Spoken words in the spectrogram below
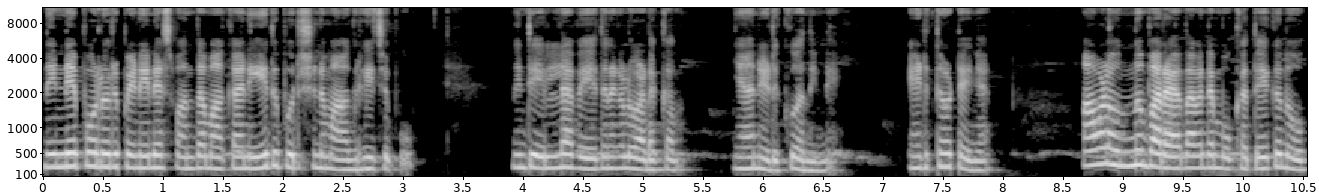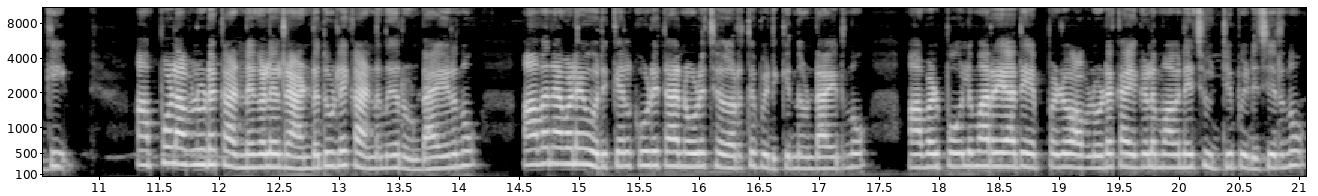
നിന്നെപ്പോലൊരു പെണ്ണിനെ സ്വന്തമാക്കാൻ ഏത് പുരുഷനും ആഗ്രഹിച്ചു പോവും. നിന്റെ എല്ലാ വേദനകളും അടക്കം ഞാൻ എടുക്കുക നിന്നെ. എടുത്തോട്ടെ ഞാൻ. അവളൊന്നും പറയാതെ അവന്റെ മുഖത്തേക്ക് നോക്കി. അപ്പോൾ അവളുടെ കണ്ണുകളിൽ രണ്ടു തുള്ളി കണ്ണുനീർ ഉണ്ടായിരുന്നു. അവൻ അവളെ ഒരിക്കൽ കൂടി തന്നോട് ചേർത്ത് പിടിക്കുന്നുണ്ടായിരുന്നു. അവൾ പോലും അറിയാതെ എപ്പോഴും അവളുടെ കൈകളും അവനെ ചുറ്റി പിടിച്ചിരുന്നു.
